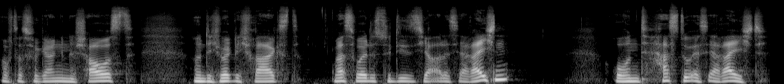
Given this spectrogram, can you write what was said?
auf das Vergangene schaust und dich wirklich fragst, was wolltest du dieses Jahr alles erreichen und hast du es erreicht?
